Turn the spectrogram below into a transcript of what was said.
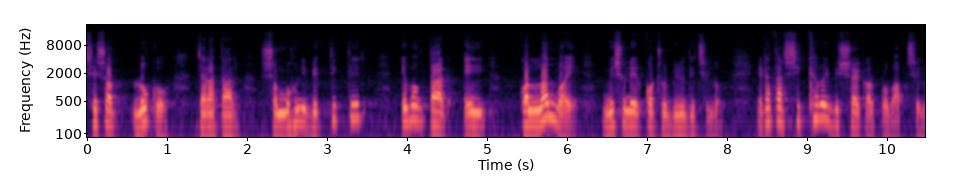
সেসব লোকও যারা তার সম্মোহনী ব্যক্তিত্বের এবং তার এই কল্যাণময় মিশনের কঠোর বিরোধী ছিল। এটা তার শিক্ষারই বিস্ময়কর প্রভাব ছিল।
